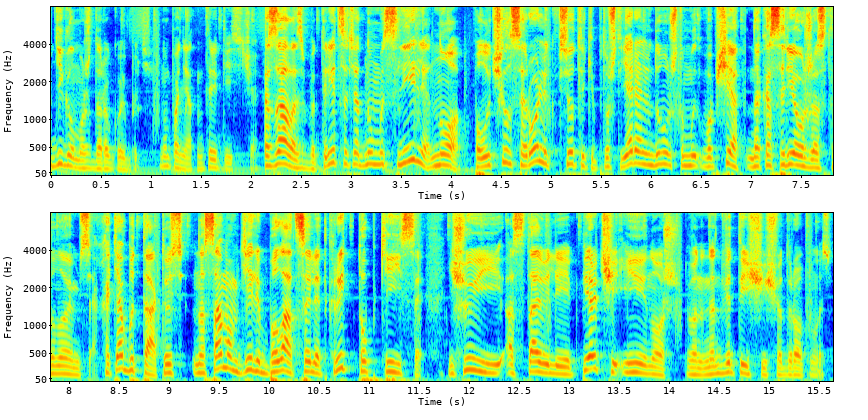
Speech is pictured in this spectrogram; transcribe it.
дигл может дорогой быть. Ну, понятно, 3000. Казалось бы, 31 мы слили, но получился ролик все-таки, потому что я реально думал, что мы вообще на косаре уже остановимся. Хотя бы так. То есть, на самом деле была цель открыть топ-кейсы еще и оставили перчи и нож. Вон, на 2000 еще дропнулось.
